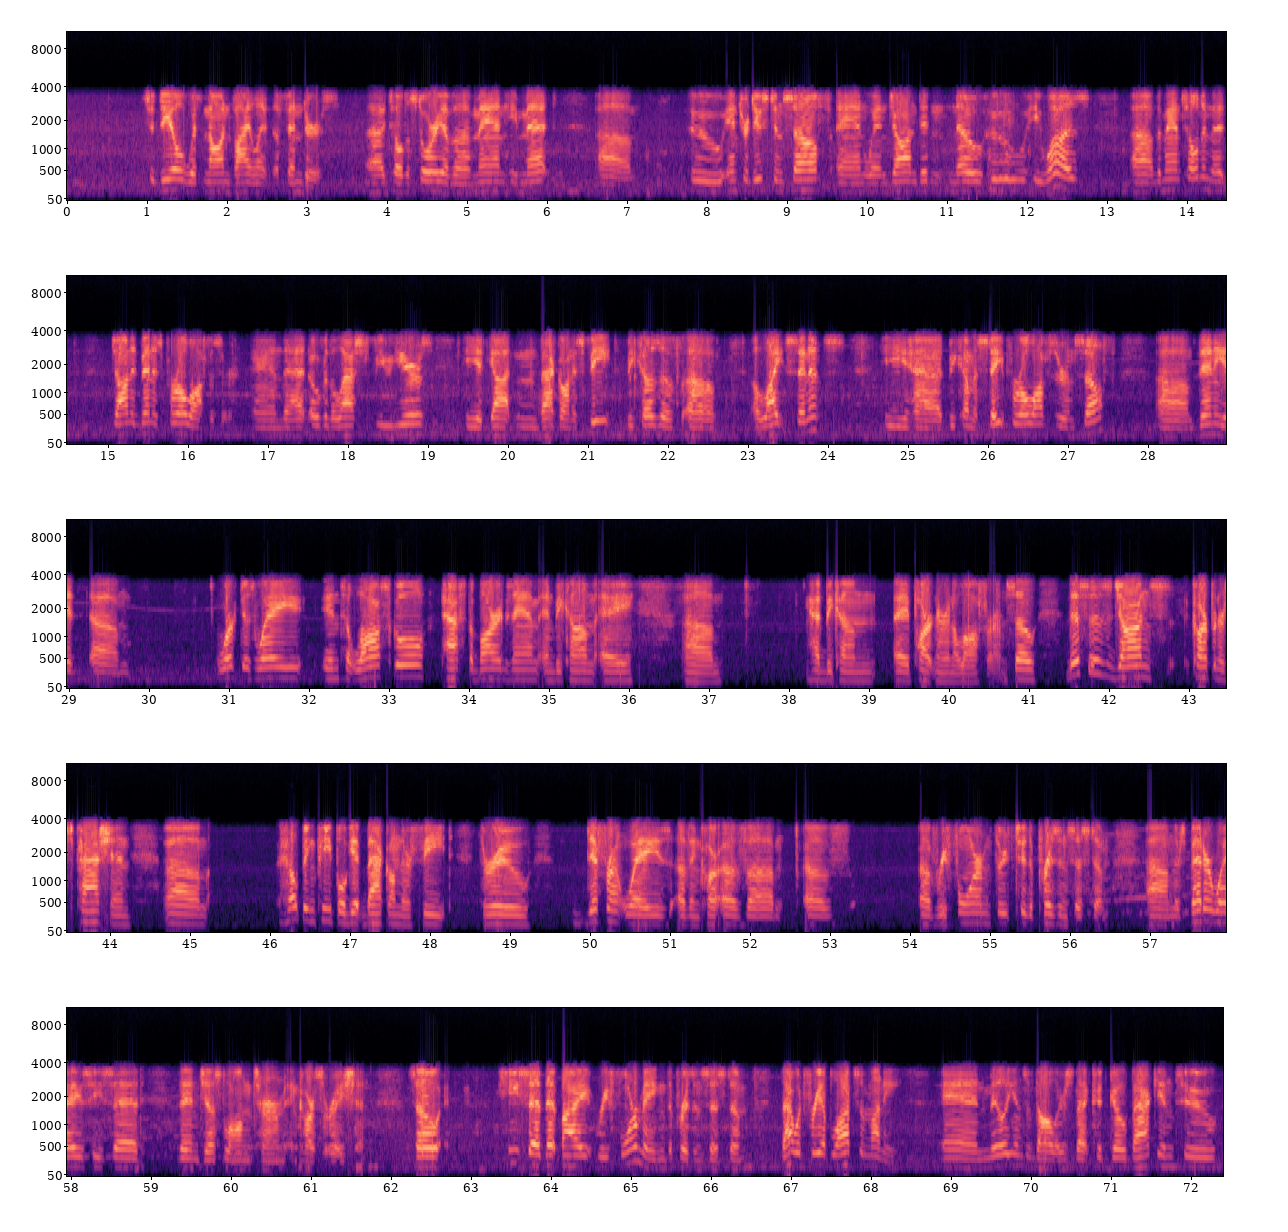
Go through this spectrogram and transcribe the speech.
to deal with nonviolent offenders. Uh, he told a story of a man he met um, who introduced himself, and when John didn't know who he was, uh, the man told him that John had been his parole officer, and that over the last few years he had gotten back on his feet because of uh, a light sentence. He had become a state parole officer himself. Um, then he had um, worked his way into law school, passed the bar exam, and become a um, had become a partner in a law firm. So this is John Carpenter's passion um, helping people get back on their feet through different ways of incar- of um, of of reform through to the prison system. Um, there's better ways, he said, than just long-term incarceration. So he said that by reforming the prison system, that would free up lots of money and millions of dollars that could go back into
